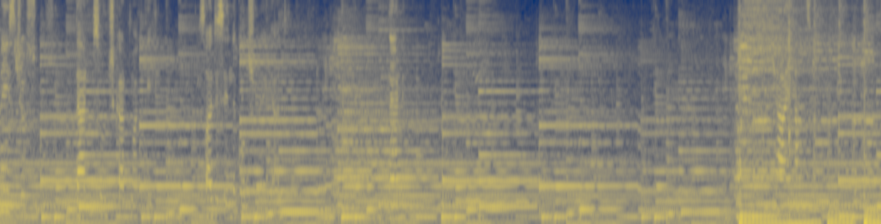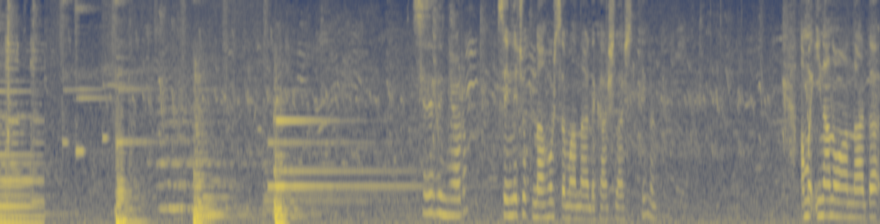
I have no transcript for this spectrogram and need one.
ne istiyorsunuz? Derdim sorun çıkartmak değil. Sadece seninle konuşmaya geldim. Sizi dinliyorum. seninle çok nahoş zamanlarda karşılaştık değil mi? Ama inan o anlarda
